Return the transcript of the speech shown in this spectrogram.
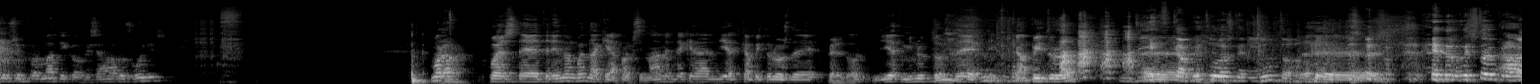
virus informático que se llama Bruce Willis. Bueno, pues eh, teniendo en cuenta que aproximadamente quedan 10 capítulos de... Perdón, 10 minutos de capítulo. 10 Eh. capítulos de minuto. eh, El resto del A programa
